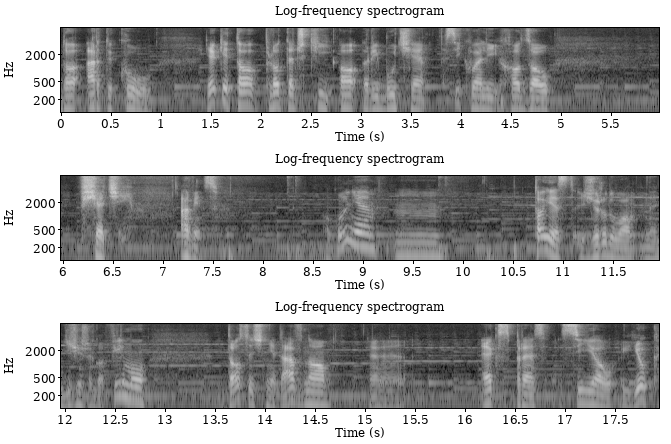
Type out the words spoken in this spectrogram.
do artykułu. Jakie to ploteczki o reboocie sequeli chodzą? w sieci. A więc ogólnie mm, to jest źródło dzisiejszego filmu. Dosyć niedawno e, Express CEO UK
